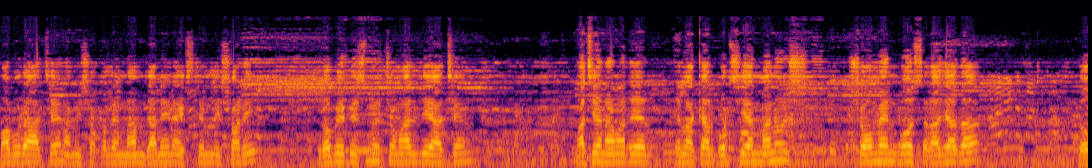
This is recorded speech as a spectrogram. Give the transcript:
বাবুরা আছেন। আমি সকলের নাম জানি না এক্সট্রিমলি সরি রবি বিষ্ণু চমালজি আছেন আছেন আমাদের এলাকার বর্ষিয়ান মানুষ। সৌমেন বোস রাজাদা। তো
